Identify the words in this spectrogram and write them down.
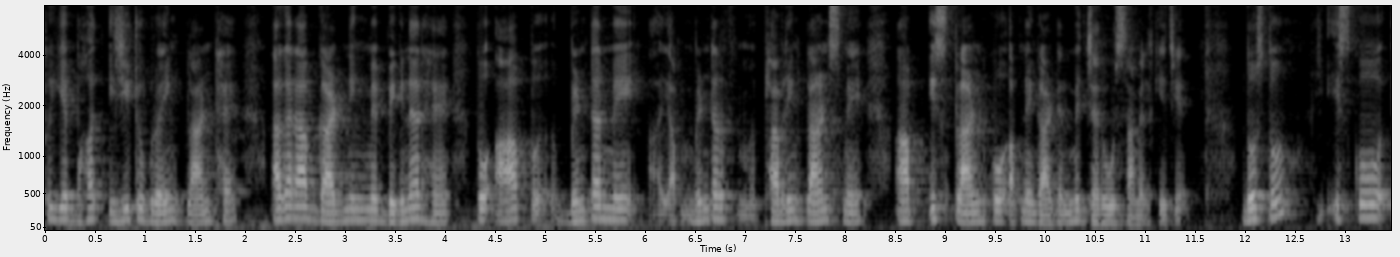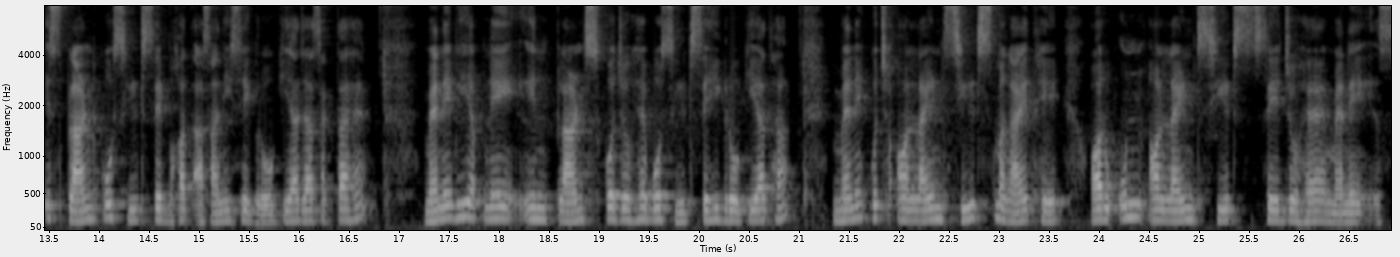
तो ये बहुत इजी टू ग्रोइंग प्लांट है। अगर आप गार्डनिंग में बिगनर हैं तो आप विंटर में विंटर फ्लावरिंग प्लांट्स में आप इस प्लांट को अपने गार्डन में ज़रूर शामिल कीजिए। दोस्तों, इसको, इस प्लांट को सीड से बहुत आसानी से ग्रो किया जा सकता है। मैंने भी अपने इन प्लांट्स को जो है वो सीड्स से ही ग्रो किया था। मैंने कुछ ऑनलाइन सीड्स मंगाए थे और उन ऑनलाइन सीड्स से जो है मैंने इस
